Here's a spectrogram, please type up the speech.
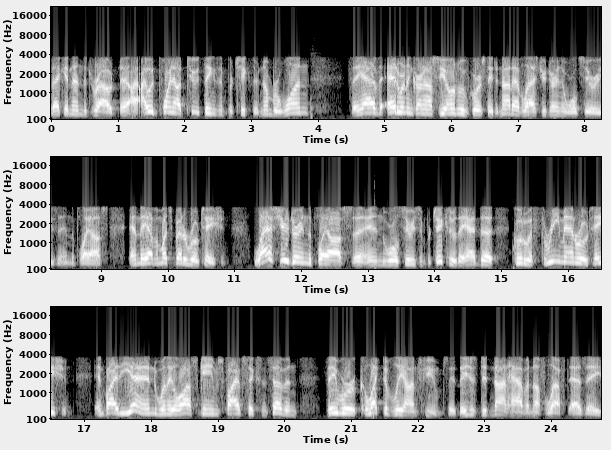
that can end the drought. I, I would point out two things in particular. Number one, they have Edwin Encarnacion, who of course they did not have last year during the World Series in the playoffs, and they have a much better rotation. Last year during the playoffs uh, and the World Series in particular, they had to go to a three-man rotation, and by the end, when they lost games five, six, and seven, they were collectively on fumes. They, they just did not have enough left as a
